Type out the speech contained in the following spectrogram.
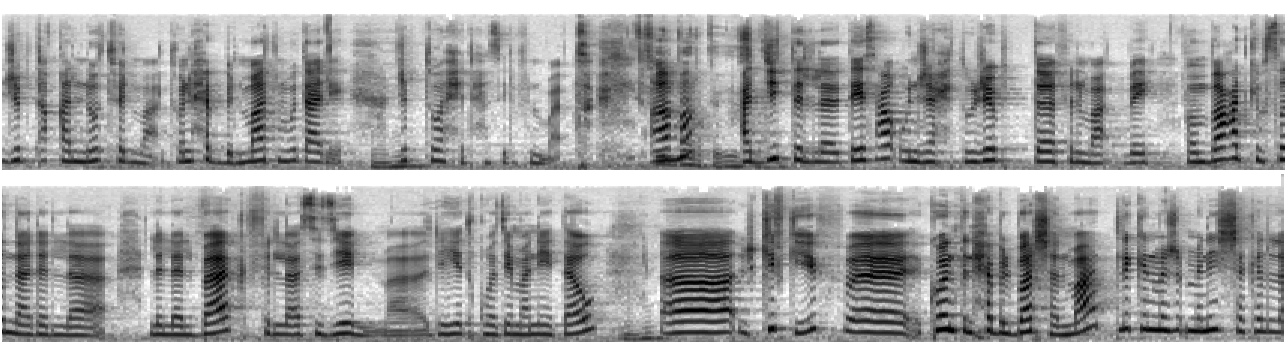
جبت أقل note في ال maths ونحب ال maths نموت عليه. جبت واحد حسيل في ال maths. أما عديت التاسعة ونجحت وجبت في ال maths. بي ومن بعد كيف وصلنا لل... للباك في ال sixième آه، اللي هي تقوى معني تو. آه كيف كيف؟ آه كنت نحب البرشا ال maths لكن مانيش شكل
